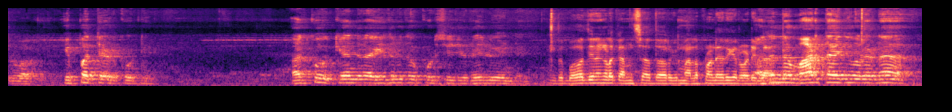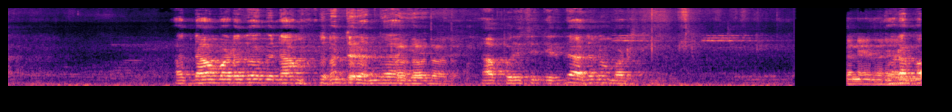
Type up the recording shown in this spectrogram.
ಥ್ರೂ ಆಗಿದೆ ಇಪ್ಪತ್ತೆರಡು ಕೋಟಿ. ಅದಕ್ಕೂ ಕೇಂದ್ರ ಇದ್ರದ್ದು ಕೊಡಿಸಿದ್ವಿ ರೈಲ್ವೆ ಇಂಡಿಯನ್ ಇದು ಬಹು ದಿನಗಳ ಕನಸಾದವ್ರಿಗೆ ಮಲಪನಹಳ್ಳಿಯವರಿಗೆ ರೋಡ್ ಇಲ್ಲ ಅದನ್ನ ಮಾಡ್ತಾ ಇದೀವಲ್ಲ ಅದು ನಾವು ಮಾಡೋದು ಆಮೇಲೆ ನಾವು ಮಾಡೋದು ಅಂತಾರೆ ಹಂಗಾಗಿ ಹೌದೌದು ಆ ಪರಿಸ್ಥಿತಿ ಇರುತ್ತೆ ಅದನ್ನು ಮಾಡಿಸ್ತೀವಿ. ನೋಡಪ್ಪ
